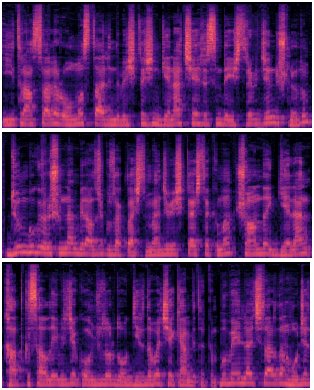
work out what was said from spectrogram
iyi transferler olması da halinde Beşiktaş'ın genel çehresini değiştirebileceğini düşünüyordum. Dün bu görüşümden birazcık uzaklaştım. Bence Beşiktaş takımı şu anda gelen katkı sağlayabilecek oyuncuları da o girdaba çeken bir takım. Bu belli açılardan hoca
